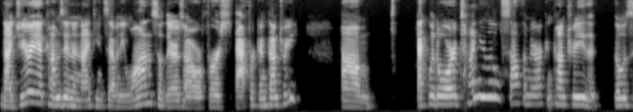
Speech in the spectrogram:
Nigeria comes in in 1971. So there's our first African country. Um, Ecuador, tiny little South American country that goes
